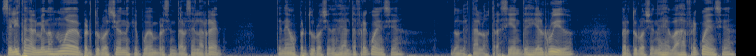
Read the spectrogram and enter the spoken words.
Se listan al menos nueve perturbaciones que pueden presentarse en la red. Tenemos perturbaciones de alta frecuencia, donde están los trascientes y el ruido, perturbaciones de baja frecuencia,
